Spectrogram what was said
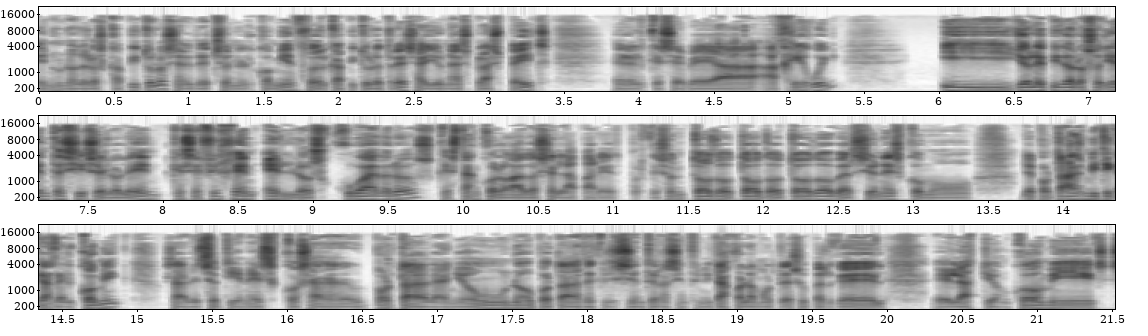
en uno de los capítulos, de hecho en el comienzo del capítulo 3 hay una splash page en el que se ve a, a Hiwi y yo le pido a los oyentes, si se lo leen, que se fijen en los cuadros que están colgados en la pared, porque son todo, todo, todo versiones como de portadas míticas del cómic. O sea, de hecho tienes cosas, portadas de año 1, portadas de Crisis en Tierras Infinitas con la muerte de Supergirl, el Action Comics,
